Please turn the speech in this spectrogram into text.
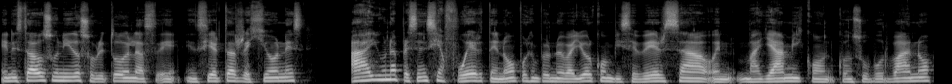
En Estados Unidos, sobre todo en, las, eh, en ciertas regiones, hay una presencia fuerte, ¿no? Por ejemplo, en Nueva York con viceversa, o en Miami con, con suburbano,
